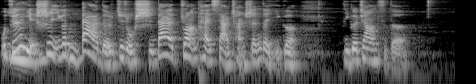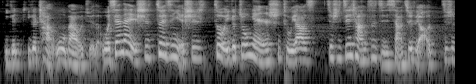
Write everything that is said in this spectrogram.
我觉得也是一个大的这种时代状态下产生的一个一个这样子的一个一个产物吧。我觉得我现在也是最近也是作为一个中年人，试图要就是经常自己想去聊，就是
